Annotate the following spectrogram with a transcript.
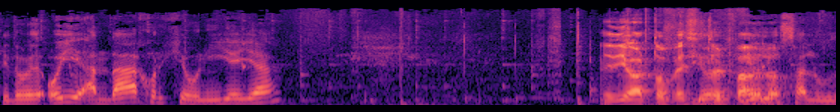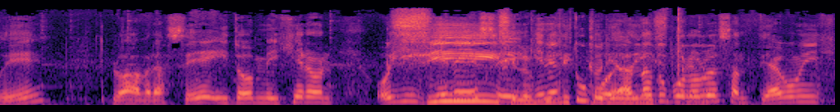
que tome- Oye, andaba Jorge Bonilla ya. Le dio hartos Yo, besitos al yo Pablo. lo saludé, lo abracé y todos me dijeron, oye, Sí, ¿quién es, sí, lo ¿Quién es tu, anda tu pololo de Santiago? Me dije,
